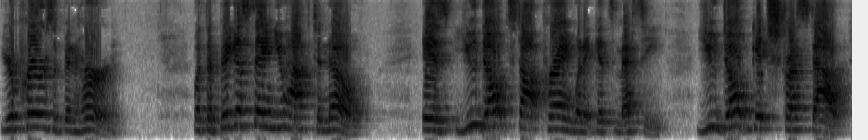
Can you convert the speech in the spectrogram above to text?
Your prayers have been heard. But the biggest thing you have to know is you don't stop praying when it gets messy. You don't get stressed out.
